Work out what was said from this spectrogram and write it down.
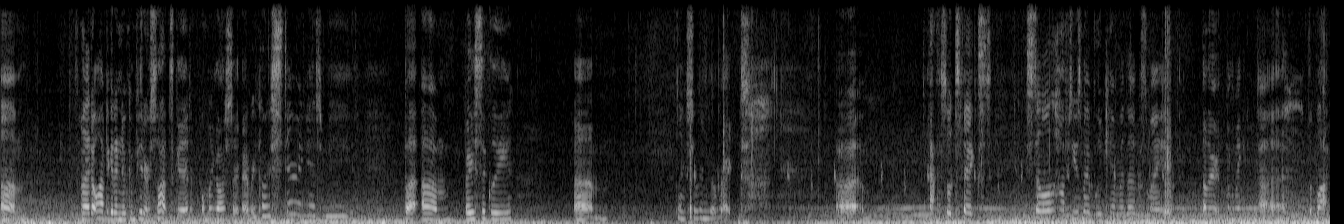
Um, and I don't have to get a new computer, so that's good. Oh my gosh, every car is staring at me. But, um, basically, um, next we're gonna go right. Um, yeah, so it's fixed. Still have to use my blue camera though, because my other, my, uh, the black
